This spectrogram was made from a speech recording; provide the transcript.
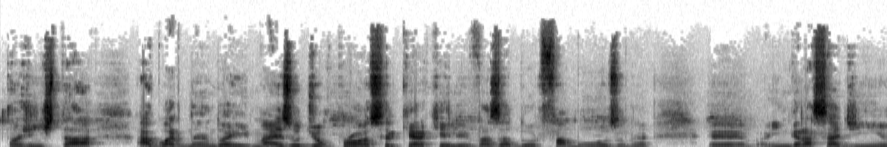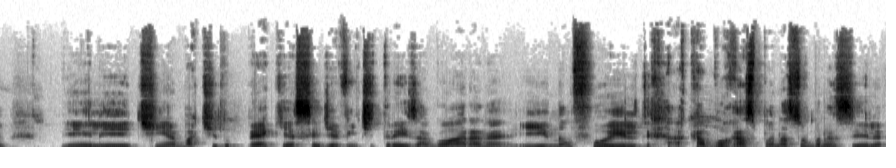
Então a gente está aguardando aí. Mas o John Prosser, que é aquele vazador famoso, né, é, engraçadinho, ele tinha batido o pé que ia ser dia 23 agora, né, e não foi, ele acabou raspando a sobrancelha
